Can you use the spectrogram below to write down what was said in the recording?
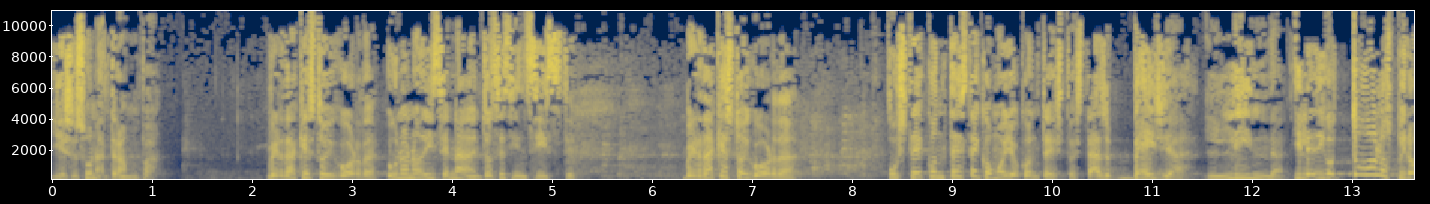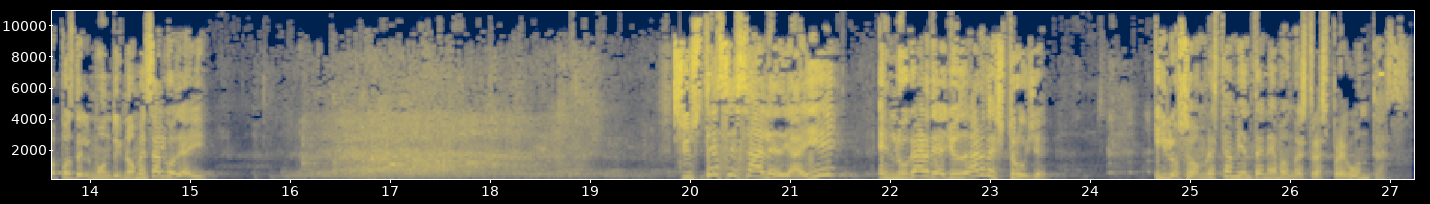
Y eso es una trampa. ¿Verdad que estoy gorda? Uno no dice nada, entonces insiste. ¿Verdad que estoy gorda? Usted conteste como yo contesto. Estás bella, linda. Y le digo todos los piropos del mundo y no me salgo de ahí. Si usted se sale de ahí, en lugar de ayudar, destruye. Y los hombres también tenemos nuestras preguntas.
